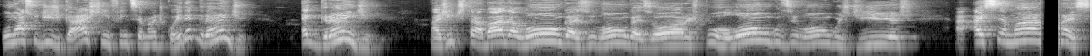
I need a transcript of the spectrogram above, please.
o nosso desgaste em fim de semana de corrida é grande. É grande. A gente trabalha longas e longas horas, por longos e longos dias. As semanas,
